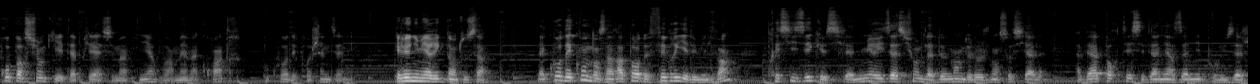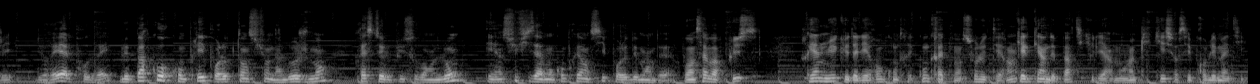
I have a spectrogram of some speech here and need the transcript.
Proportion qui est appelée à se maintenir, voire même à croître au cours des prochaines années. Et le numérique dans tout ça? La Cour des comptes, dans un rapport de février 2020, précisait que si la numérisation de la demande de logement social avait apporté ces dernières années pour l'usager de réels progrès, le parcours complet pour l'obtention d'un logement reste le plus souvent long et insuffisamment compréhensible pour le demandeur. Pour en savoir plus, rien de mieux que d'aller rencontrer concrètement sur le terrain quelqu'un de particulièrement impliqué sur ces problématiques.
